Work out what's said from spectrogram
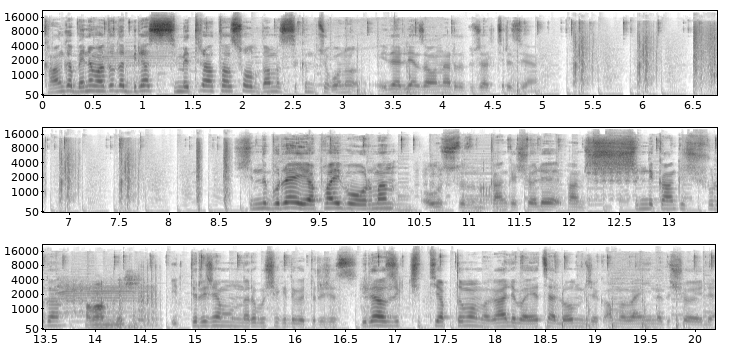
Kanka benim adada biraz simetri hatası oldu ama sıkıntı yok. Onu ilerleyen zamanlarda düzeltiriz ya. Şimdi buraya yapay bir orman oluşturun kanka şöyle tamam şimdi kanka şuradan Tamamdır. ittireceğim bunları bu şekilde götüreceğiz. Birazcık çit yaptım ama galiba yeterli olmayacak ama ben yine de şöyle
